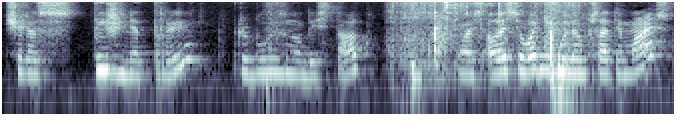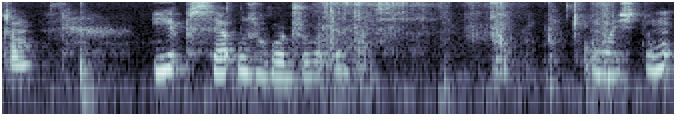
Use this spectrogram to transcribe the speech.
через тижня три, приблизно десь так. Ось, але сьогодні будемо писати майстром і все узгоджувати. Ось, тому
